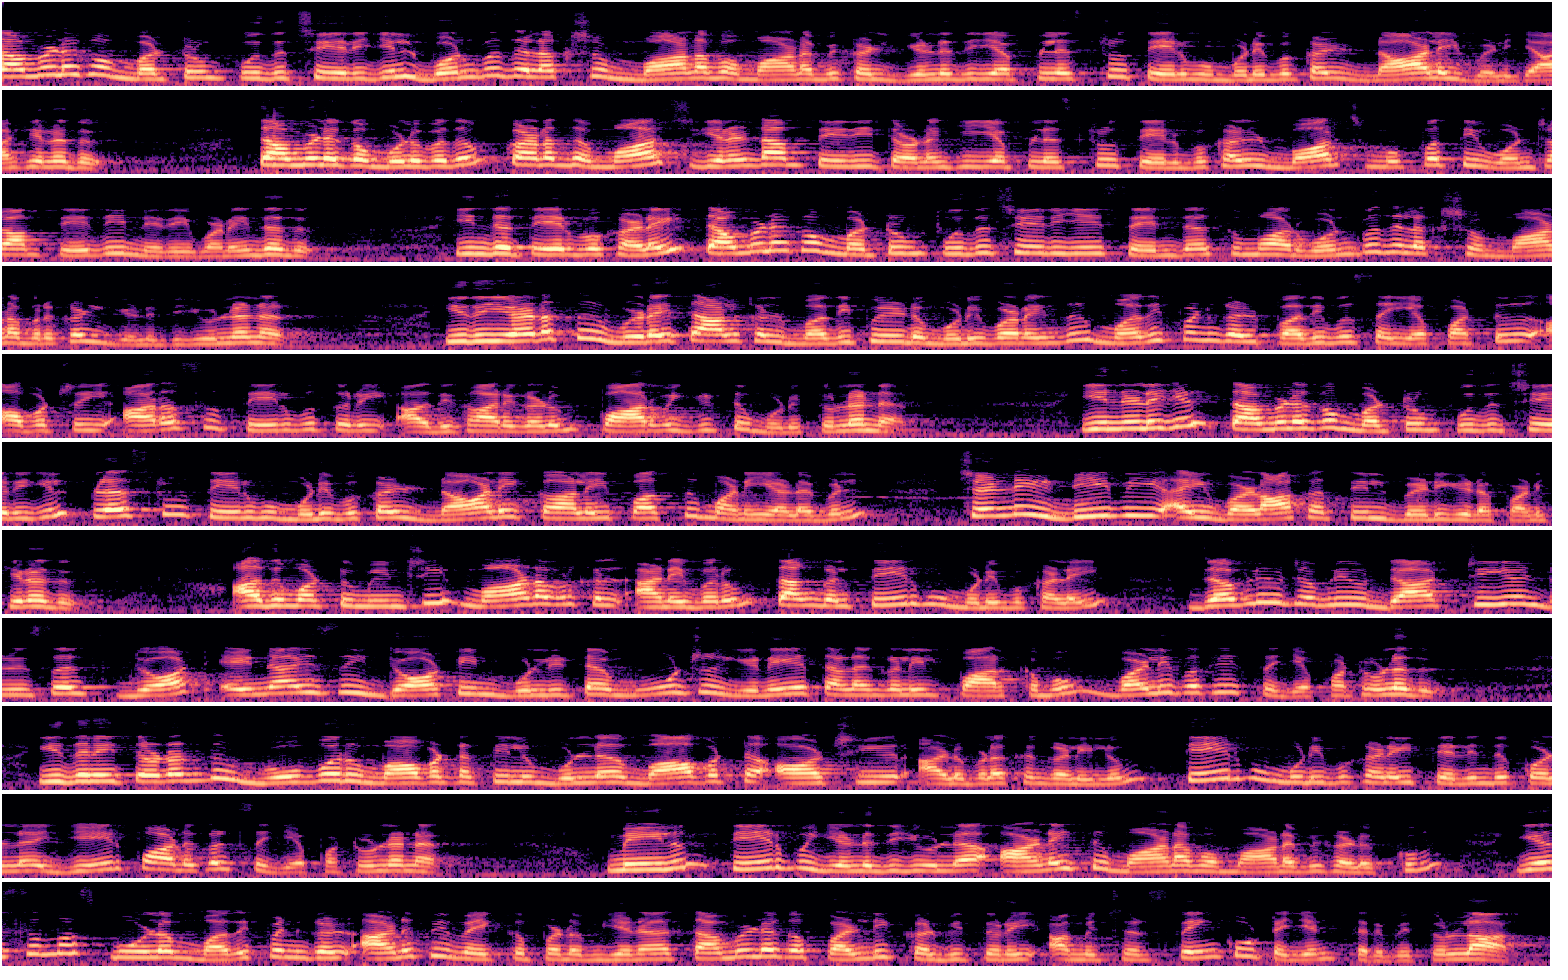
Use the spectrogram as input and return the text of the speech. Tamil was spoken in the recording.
தமிழகம் மற்றும் புதுச்சேரியில் ஒன்பது லட்சம் மாணவ மாணவிகள் எழுதிய பிளஸ் டூ தேர்வு முடிவுகள் நாளை வெளியாகிறது. தமிழகம் முழுவதும் கடந்த மார்ச் இரண்டாம் தேதி தொடங்கிய பிளஸ் டூ தேர்வுகள் மார்ச் முப்பத்தி ஒன்றாம் தேதி நிறைவடைந்தது. இந்த தேர்வுகளை தமிழகம் மற்றும் புதுச்சேரியை சேர்ந்த சுமார் ஒன்பது லட்சம் மாணவர்கள் எழுதியுள்ளனர். இதையடுத்து விடைத்தாள்கள் மதிப்பீடு முடிவடைந்து மதிப்பெண்கள் பதிவு செய்யப்பட்டு அவற்றை அரசு தேர்வுத்துறை அதிகாரிகளும் பார்வையிட்டு முடித்துள்ளனர். இந்நிலையில் தமிழகம் மற்றும் புதுச்சேரியில் பிளஸ் டூ தேர்வு முடிவுகள் நாளை காலை பத்து மணியளவில் சென்னை டிபிஐ வளாகத்தில் வெளியிடப்படுகிறது. அது மட்டுமின்றி மாணவர்கள் அனைவரும் தங்கள் தேர்வு முடிவுகளை W W dot TN results dot NIC dot in உள்ளிட்ட மூன்று இணையதளங்களில் பார்க்கவும் வழிவகை செய்யப்பட்டுள்ளது. இதனைத் தொடர்ந்து ஒவ்வொரு மாவட்டத்திலும் உள்ள மாவட்ட ஆட்சியர் அலுவலகங்களிலும் தேர்வு முடிவுகளை தெரிந்து கொள்ள ஏற்பாடுகள் செய்யப்பட்டுள்ளன. மேலும் தேர்வு எழுதியுள்ள அனைத்து மாணவ மாணவிகளுக்கும் எஸ்எம்எஸ் மூலம் மதிப்பெண்கள் அனுப்பி வைக்கப்படும் என தமிழக பள்ளிக் கல்வித்துறை அமைச்சர் செங்கோட்டையன் தெரிவித்துள்ளார்.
